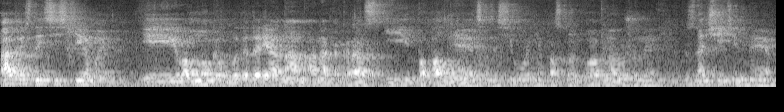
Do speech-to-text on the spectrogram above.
адресной системы, и во многом благодаря нам она как раз и пополняется на сегодня, поскольку обнаружены значительные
